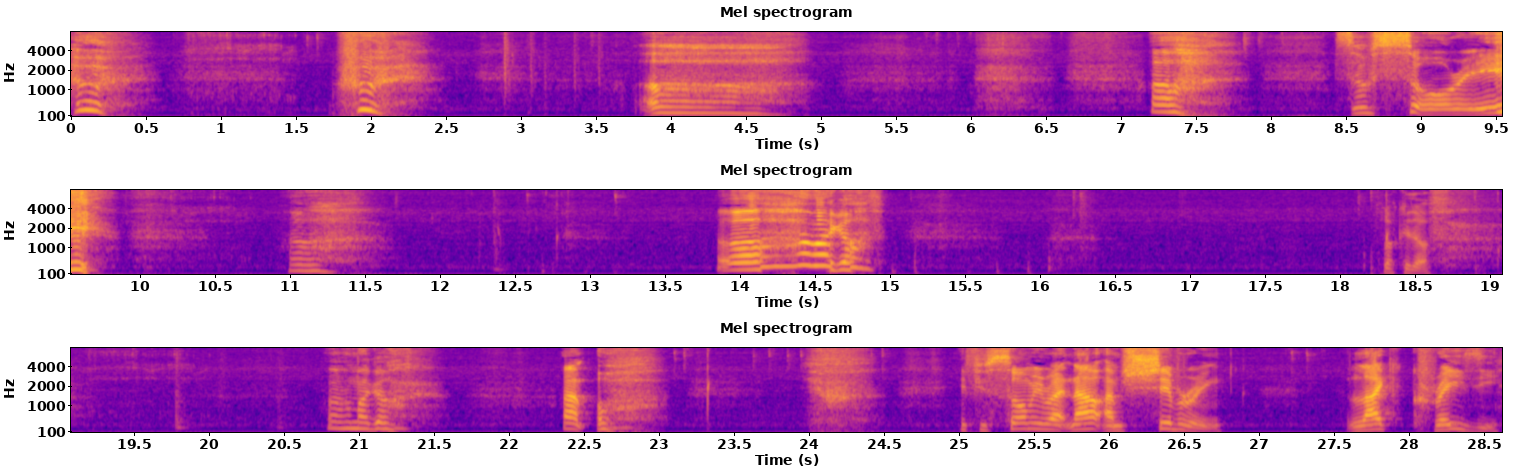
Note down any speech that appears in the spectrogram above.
Whew. Whew. Oh. Oh. So sorry. Oh. Oh my god. Lock it off. Oh my god. I'm oh. If you saw me right now, I'm shivering like crazy.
